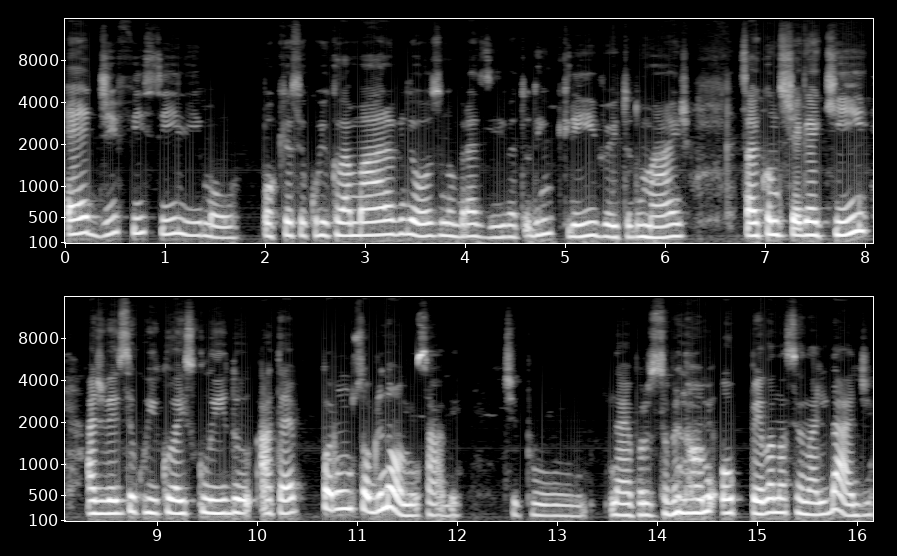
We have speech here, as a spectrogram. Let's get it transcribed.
É dificílimo, porque o seu currículo é maravilhoso no Brasil, é tudo incrível e tudo mais. Sabe, quando chega aqui, às vezes seu currículo é excluído até por um sobrenome, sabe? Tipo, né, por um sobrenome ou pela nacionalidade.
